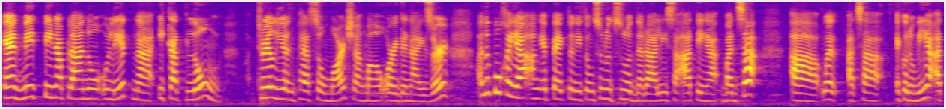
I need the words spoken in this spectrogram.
And may pinaplano ulit na ikatlong trillion peso march ang mga organizer. Ano po kaya ang epekto nitong sunod-sunod na rally sa ating ah, bansa? Ah, well, at sa ekonomiya at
